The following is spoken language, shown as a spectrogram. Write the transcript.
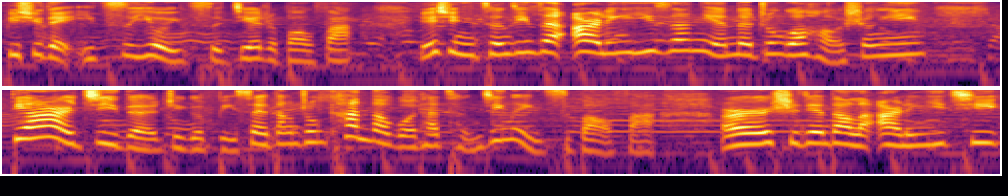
必须得一次又一次接着爆发。也许你曾经在2013年的《中国好声音》第二季的这个比赛当中看到过他曾经的一次爆发。而时间到了2017，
